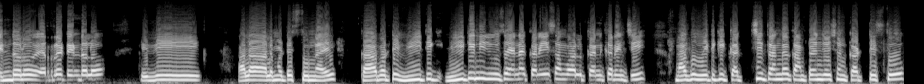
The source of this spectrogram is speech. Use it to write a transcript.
ఎండలో ఎర్రటి ఎండలో ఇవి అలా అలమటిస్తున్నాయి. కాబట్టి వీటికి వీటిని చూసైనా కనీసం వాళ్ళు కనికరించి మాకు వీటికి ఖచ్చితంగా కంపెన్సేషన్ కట్టిస్తూ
